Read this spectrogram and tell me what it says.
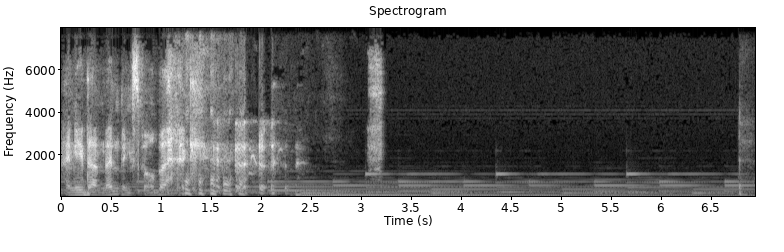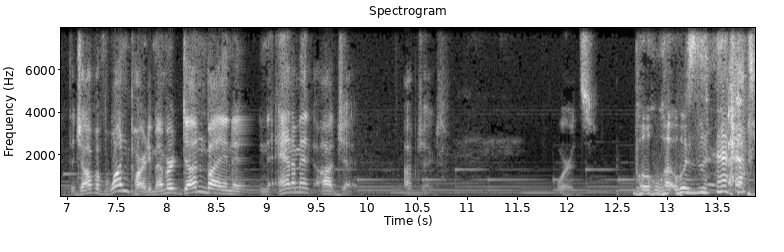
I need that mending spell back. The job of one party member done by an inanimate object. Object. Words. Well, what was that?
